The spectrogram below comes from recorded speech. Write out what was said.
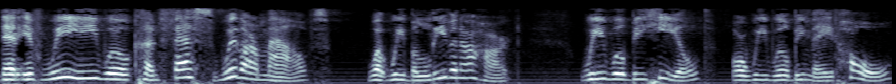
that if we will confess with our mouths what we believe in our heart, we will be healed or we will be made whole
